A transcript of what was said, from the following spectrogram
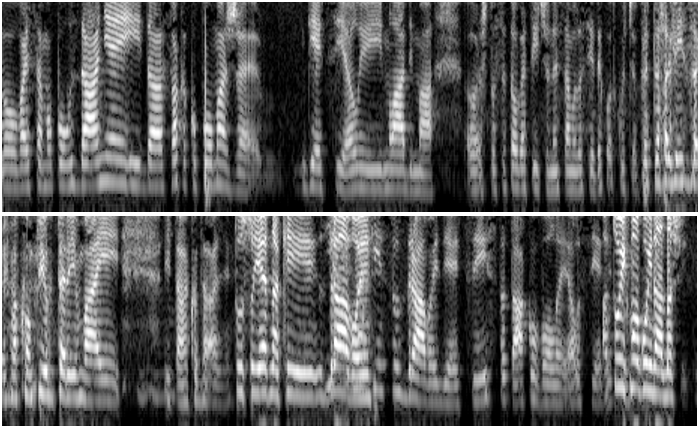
ovaj samopouzdanje i da svakako pomaže djeci jeli, i mladima e, što se toga tiče, ne samo da sjede kod kuće pred televizorima, kompjuterima i, i tako dalje. Tu su jednaki zdravoj, Jednaki su zdravoj djeci, isto tako vole jel, sjediti. a tu ih mogu i nadmašiti.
